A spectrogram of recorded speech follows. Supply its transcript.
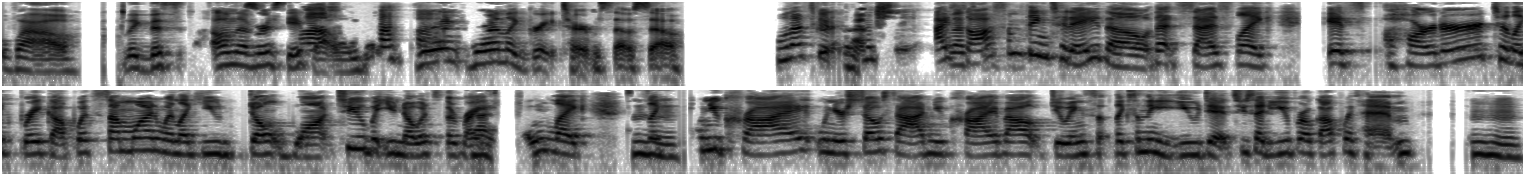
wow, like this, I'll never escape that one. We're on, we're on like great terms though, so Well, that's good. Yeah. Actually, I That's saw good. something today though that says like it's harder to like break up with someone when like you don't want to, but you know it's the right Yes. thing. Like it's like Mhm. when you cry, when you're so sad and you cry about doing so, like something you did. So you said you broke up with him, Mhm. and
